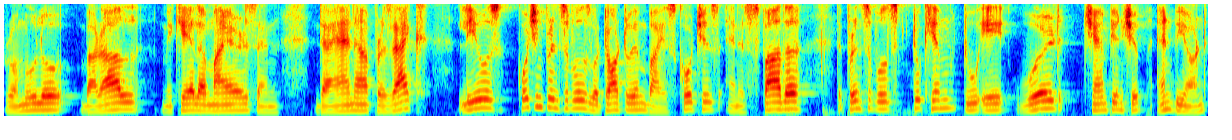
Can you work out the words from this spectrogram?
Romulo Barral, Mikaela Myers, and Diana Prazak Leo's coaching principles were taught to him by his coaches and his father. The principles took him to a world championship and beyond.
